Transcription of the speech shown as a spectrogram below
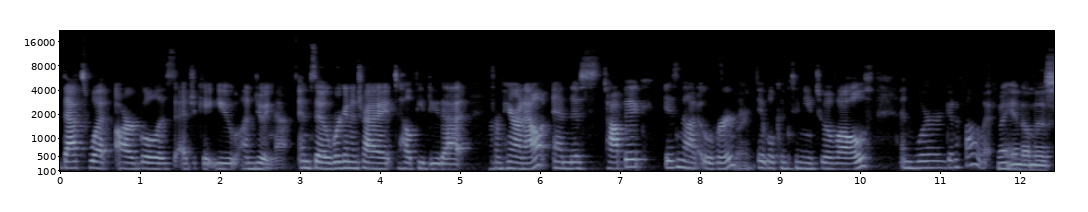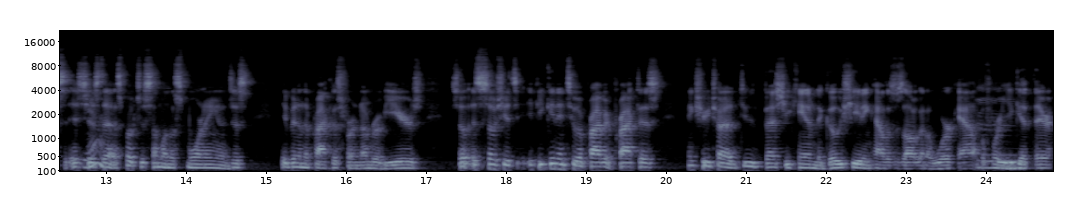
That's what our goal is to educate you on doing that. And so we're going to try to help you do that from here on out. And this topic is not over. Right. It will continue to evolve, and we're going to follow it. Can I end on this? It's just that I spoke to someone this morning and just they've been in the practice for a number of years. So associates, if you get into a private practice, make sure you try to do the best you can in negotiating how this is all going to work out before you Mm. get there.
